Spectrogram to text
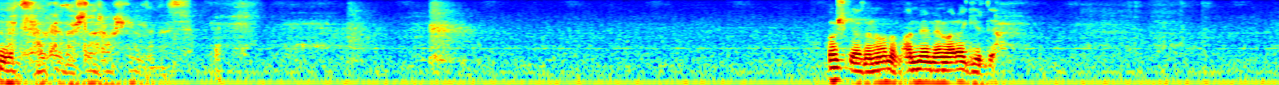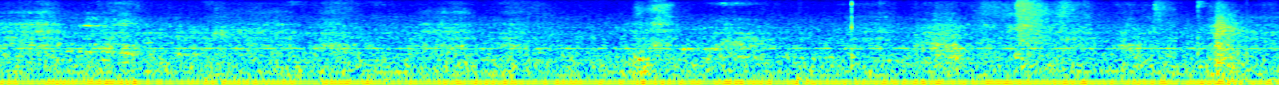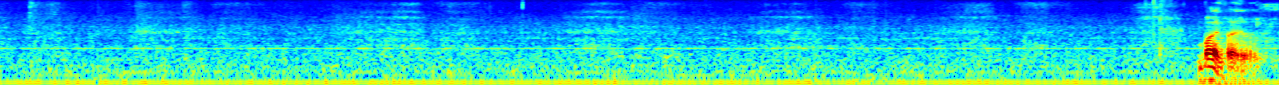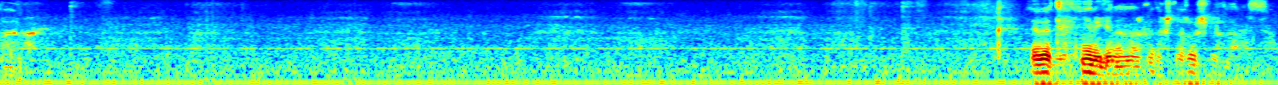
Evet arkadaşlar hoş geldiniz. Hoş geldin oğlum. Annen MR'a girdi. Bay bay oğlum. Bay bay. Evet yeni gelen arkadaşlar hoş geldiniz.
